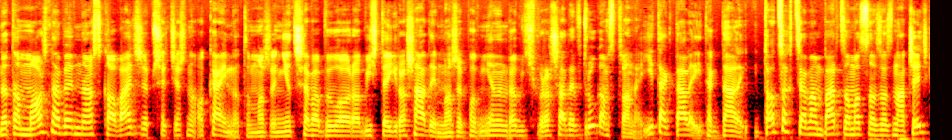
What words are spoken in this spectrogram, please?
no to można wywnioskować, że przecież no okej, okay, no to może nie trzeba było robić tej roszady, może powinienem robić roszadę w drugą stronę i tak dalej, i tak dalej. I to, co chcę wam bardzo mocno zaznaczyć,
